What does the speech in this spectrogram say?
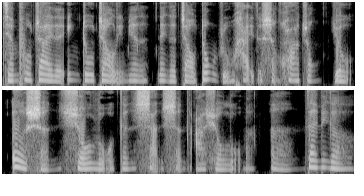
柬埔寨的印度教里面，那个搅动如海的神话中有恶神修罗跟善神阿修罗吗？嗯，在那个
